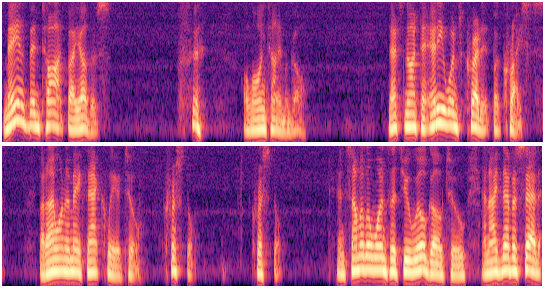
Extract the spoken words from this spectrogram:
may have been taught by others a long time ago. That's not to anyone's credit but Christ's. But I want to make that clear too. Crystal. Crystal. And some of the ones that you will go to, and I've never said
